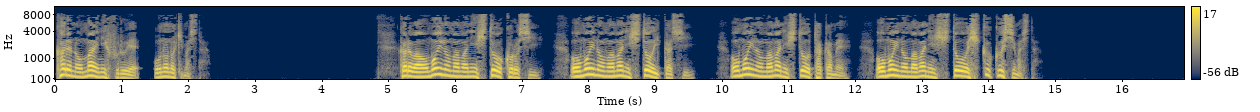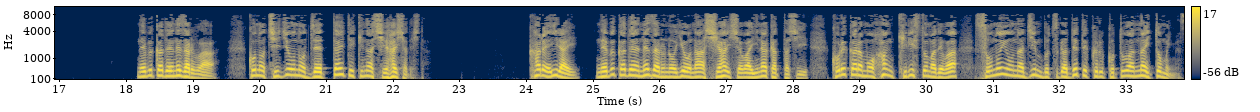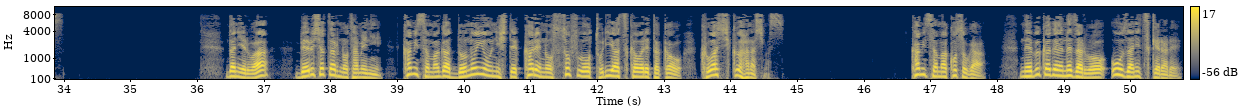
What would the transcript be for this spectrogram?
彼の前に震え、おののきました。彼は思いのままに人を殺し、思いのままに人を生かし、思いのままに人を高め、思いのままに人を低くしました。ネブカデネザルは、この地上の絶対的な支配者でした。彼以来、ネブカデネザルのような支配者はいなかったし、これからも反キリストまではそのような人物が出てくることはないと思います。ダニエルはベルシャタルのために神様がどのようにして彼の祖父を取り扱われたかを詳しく話します。神様こそがネブカデネザルを王座につけられ、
